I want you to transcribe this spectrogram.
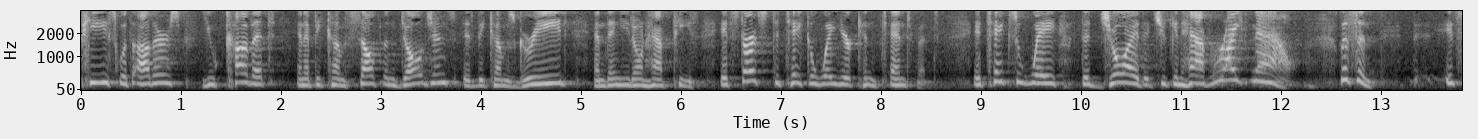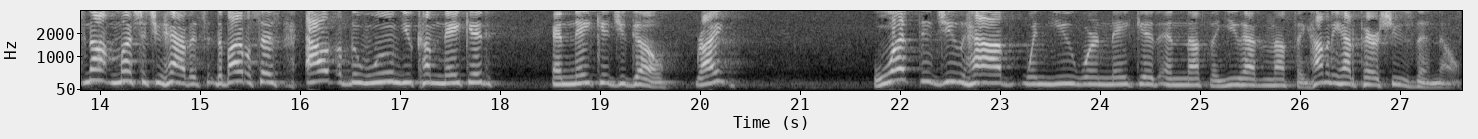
peace with others, you covet and it becomes self indulgence, it becomes greed, and then you don't have peace. It starts to take away your contentment. It takes away the joy that you can have right now. Listen, it's not much that you have. It's, the Bible says, out of the womb you come naked, and naked you go, right? What did you have when you were naked and nothing? You had nothing. How many had a pair of shoes then? No.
